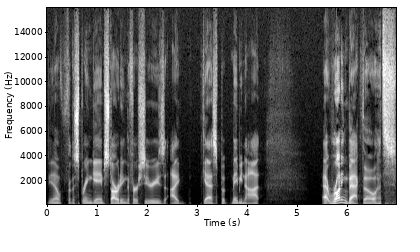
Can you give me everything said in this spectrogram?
you know, for the spring game starting the first series, I guess, but maybe not. At running back, though, that's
